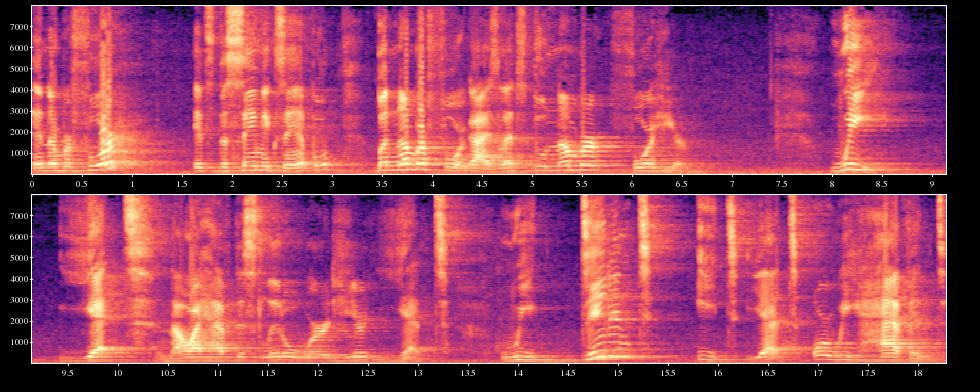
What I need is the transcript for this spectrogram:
and number four it's the same example but number four guys let's do number four here. We yet. Now i have this little word here yet. We didn't eat yet or we haven't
